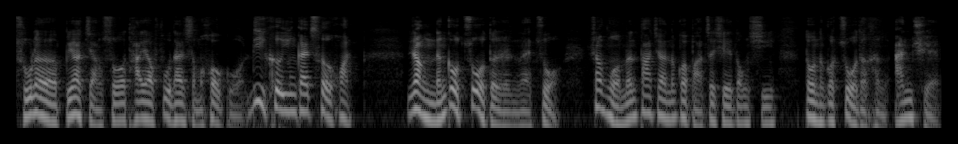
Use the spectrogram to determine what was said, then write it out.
除了不要讲说他要负担什么后果，立刻应该撤换。让能够做的人来做，让我们大家能够把这些东西都能够做得很安全，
